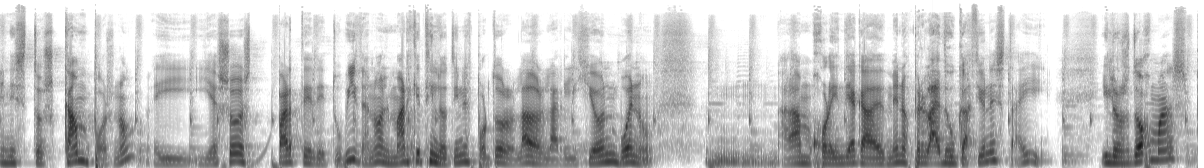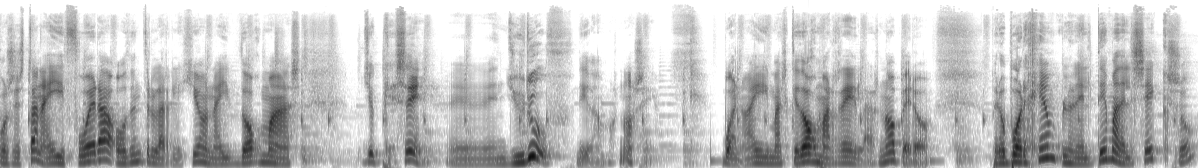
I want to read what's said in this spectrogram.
en estos campos, ¿no? Y, eso es parte de tu vida, ¿no? El marketing lo tienes por todos lados. La religión, bueno, mm, a lo mejor hoy en día cada vez menos, pero la educación está ahí. Y los dogmas, pues están ahí, fuera o dentro de la religión. Hay dogmas, yo qué sé, eh, en YouTube, digamos, no sé. Bueno, hay más que dogmas, reglas, ¿no? Pero, pero por ejemplo, en el tema del sexo,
